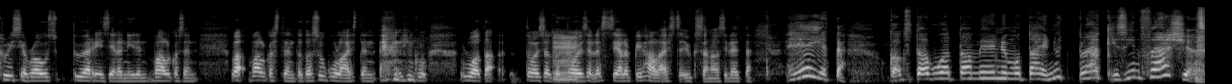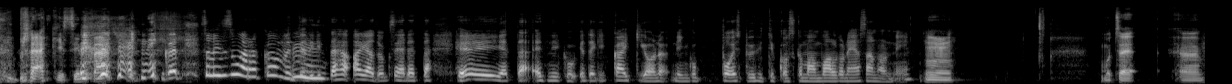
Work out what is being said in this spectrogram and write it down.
Chris ja Rose pyörii siellä niiden valkoisen, va, valkoisten tota, sukulaisten niin kuin, luota toiselta mm. toiselle siellä pihalla. Ja yksi sanoo sille, että hei, että 200 vuotta on mennyt, mutta hei, nyt black is in fashion. black is in fashion. niin kuin, että se oli suora kommentti mm. tähän ajatukseen, että hei, että, että niin kuin, jotenkin kaikki on niin kuin, pois pyyhitty, koska mä oon valkoinen ja sanon niin. Mm. Mutta se... Äh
